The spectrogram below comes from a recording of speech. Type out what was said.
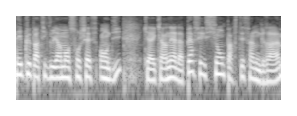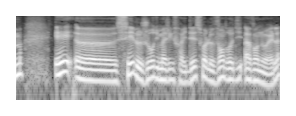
Et plus particulièrement son chef Andy, qui est incarné à la perfection par Stéphane Graham. Et euh, c'est le jour du Magic Friday, soit le vendredi avant Noël.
